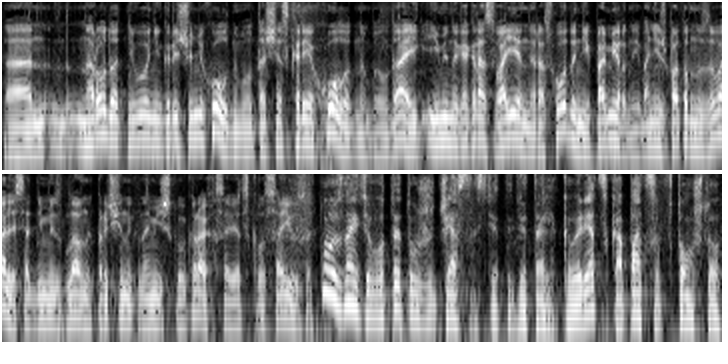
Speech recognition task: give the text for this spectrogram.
Э народу от него ни горячо, ни холодно было, точнее, скорее холодно было, да, и именно как раз военные расходы непомерные, они же потом назывались одними из главных причин экономического краха Советского Союза. Ну, вы знаете, вот это уже частности, это детали. Ковыряться, копаться в том, что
